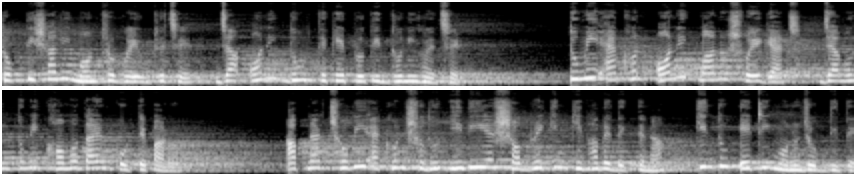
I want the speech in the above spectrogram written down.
শক্তিশালী মন্ত্র হয়ে উঠেছে, যা অনেক দূর থেকে প্রতিধ্বনি হয়েছে। তুমি এখন অনেক মানুষ হয়ে গেছ, যেমন তুমি ক্ষমতায়ন করতে পারো। আপনার ছবি এখন শুধু ইডি এর সব ব্রেকিং কীভাবে দেখতে না, কিন্তু এটি মনোযোগ দিতে।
